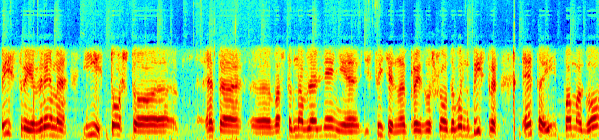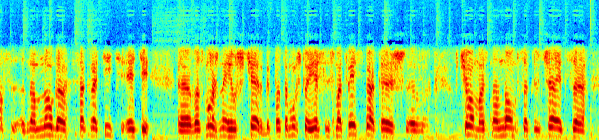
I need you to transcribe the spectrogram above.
быстрое время. И то, что это восстановление действительно произошло довольно быстро, это и помогло намного сократить эти возможные ущербы. Потому что если смотреть так, в чем основном заключается Э,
